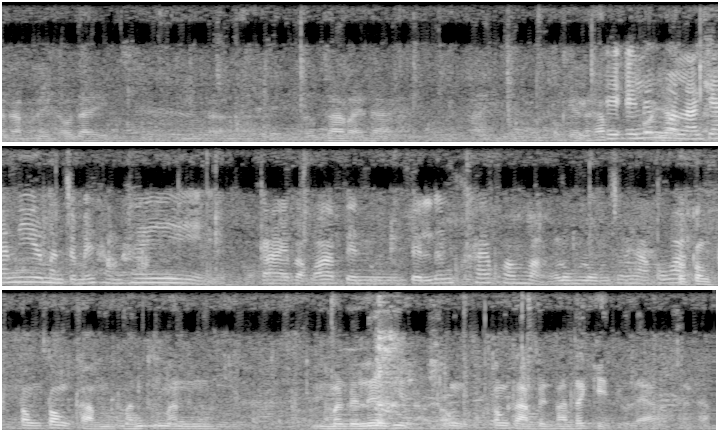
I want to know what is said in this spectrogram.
นะครับให้เขาได้เอ่อเสริมสร้างรายได้โอเคนะครับไอ้ไอ้เรื่องขวานุญระตแก้หนี้มันจะไม่ทำให้กลายแบบว่าเป็นเป็นเรื่องแค่ความหวังลมๆใช่ไหมคะเพราะว่าก็ต้องต้องต้องทำมันมัน มันเป็นเรื่องที่ต้องต้องทำเป็นพันธกิจอยู่แล้วนะครับ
